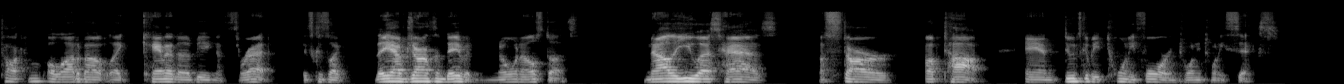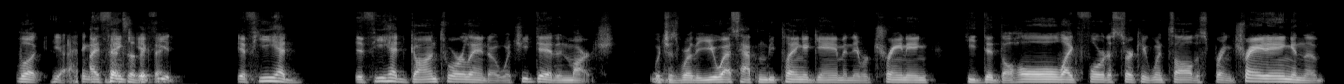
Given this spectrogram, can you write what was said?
talk a lot about like Canada being a threat is because like they have Jonathan David, no one else does. Now the U.S. has a star up top, and dude's gonna be 24 in 2026. Look, yeah, I think, I think if he if he had if he had gone to Orlando, which he did in March, which mm-hmm. is where the U.S. happened to be playing a game and they were training, He did the whole like Florida circuit, went to all the spring training and the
